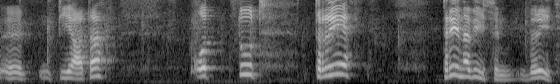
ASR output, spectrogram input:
е, п'ята. От тут три. Три на вісім. Беріть.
